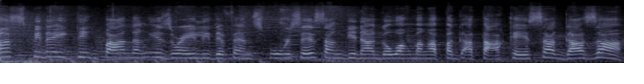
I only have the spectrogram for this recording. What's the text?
Mas pinaigting pa ng Israeli Defense Forces ang ginagawang mga pag-atake sa Gaza.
